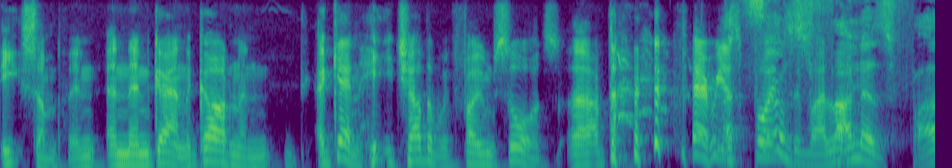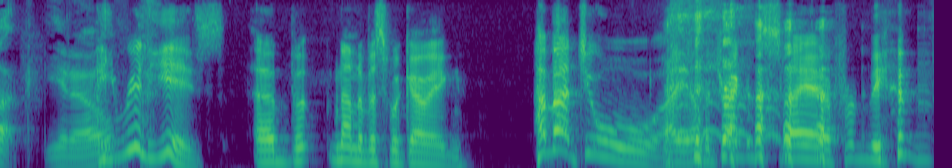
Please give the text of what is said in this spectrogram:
eat something, and then go out in the garden and again hit each other with foam swords. Uh, I've done it at various That points in my fun life. as fuck, you know. He really is. Uh, but none of us were going, How about you? I am a dragon slayer from the kingdom.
